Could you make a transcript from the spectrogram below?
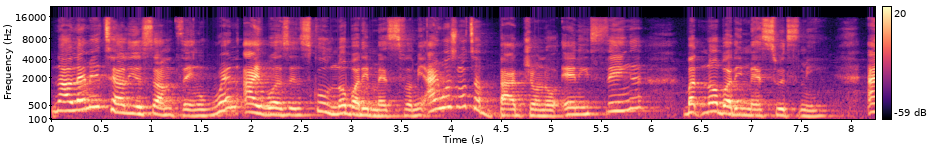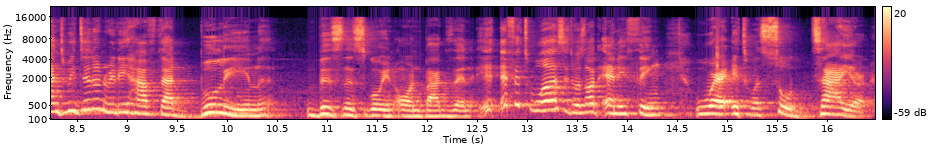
Now, let me tell you something. When I was in school, nobody messed with me. I was not a bad John or anything, but nobody messed with me. And we didn't really have that bullying business going on back then. If it was, it was not anything where it was so dire.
